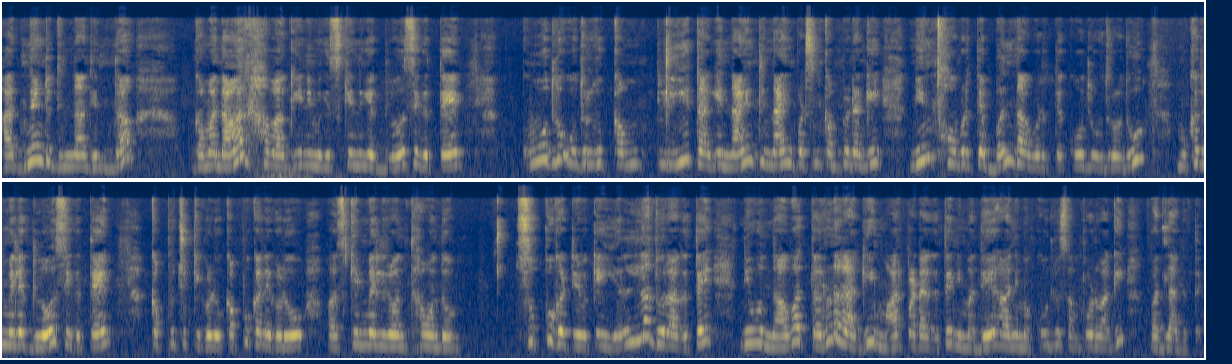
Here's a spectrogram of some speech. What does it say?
ಹದಿನೆಂಟು ದಿನದಿಂದ ಗಮನಾರ್ಹವಾಗಿ ನಿಮಗೆ ಸ್ಕಿನ್ಗೆ ಗ್ಲೋ ಸಿಗುತ್ತೆ. ಕೂದಲು ಉದುರೋದು ಕಂಪ್ಲೀಟ್ ಆಗಿ ನೈಂಟಿ ನೈನ್ ಪರ್ಸೆಂಟ್ ಕಂಪ್ಲೀಟ್ ಆಗಿ ನಿಂತು ಹೋಗ್ಬಿಡುತ್ತೆ, ಬಂದ್ ಆಗ್ಬಿಡುತ್ತೆ ಕೂದಲು ಉದುರೋದು. ಮುಖದ ಮೇಲೆ ಗ್ಲೋ ಸಿಗುತ್ತೆ. ಕಪ್ಪು ಚುಕ್ಕಿಗಳು, ಕಪ್ಪು ಕಲೆಗಳು ಸ್ಕಿನ್ ಮೇಲಿರುವಂತಹ ಒಂದು ಸುಕ್ಕುಗಟ್ಟುವಿಕೆ ಎಲ್ಲ ದೂರ ಆಗುತ್ತೆ. ನೀವು ನವ ತರುಣರಾಗಿ ಮಾರ್ಪಾಡಾಗುತ್ತೆ. ನಿಮ್ಮ ದೇಹ, ನಿಮ್ಮ ಕೂದಲು ಸಂಪೂರ್ಣವಾಗಿ ಬದಲಾಗುತ್ತೆ.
